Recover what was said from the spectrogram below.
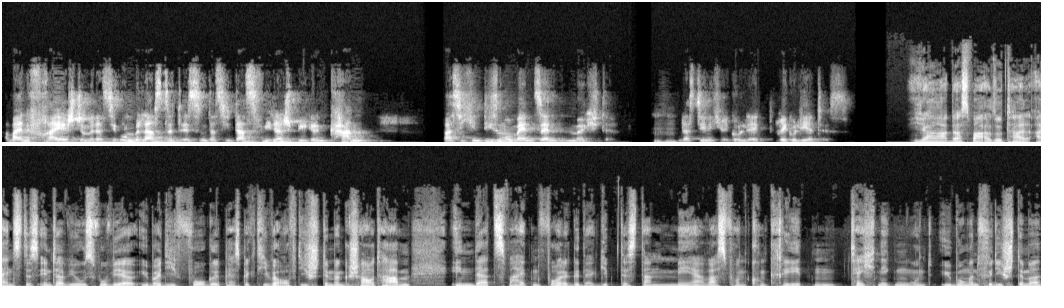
Aber eine freie Stimme, dass sie unbelastet ist und dass sie das widerspiegeln kann, was ich in diesem Moment senden möchte. Mhm. Dass die nicht reguliert, reguliert ist. Ja, das war also Teil 1 des Interviews, wo wir über die Vogelperspektive auf die Stimme geschaut haben. In der zweiten Folge, da gibt es dann mehr was von konkreten Techniken und Übungen für die Stimme.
